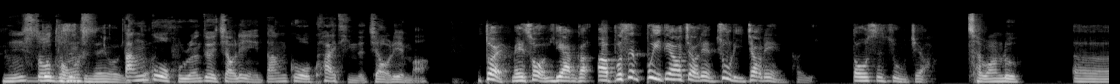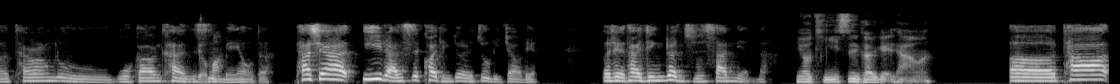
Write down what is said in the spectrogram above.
你是说同只能有当过湖人队教练，也当过快艇的教练吗？对，没错，两个啊，不是不一定要教练，助理教练也可以，都是助教。陈王路呃，台湾路我刚刚看是没有的，他现在依然是快艇队的助理教练，而且他已经任职三年了。你有提示可以给他吗？呃，他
